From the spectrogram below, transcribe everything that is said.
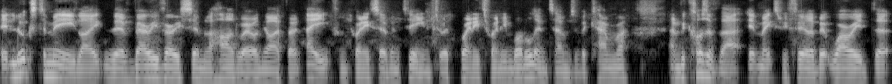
It looks to me like they're very, very similar hardware on the iPhone 8 from 2017 to a 2020 model in terms of a camera. And because of that, it makes me feel a bit worried that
